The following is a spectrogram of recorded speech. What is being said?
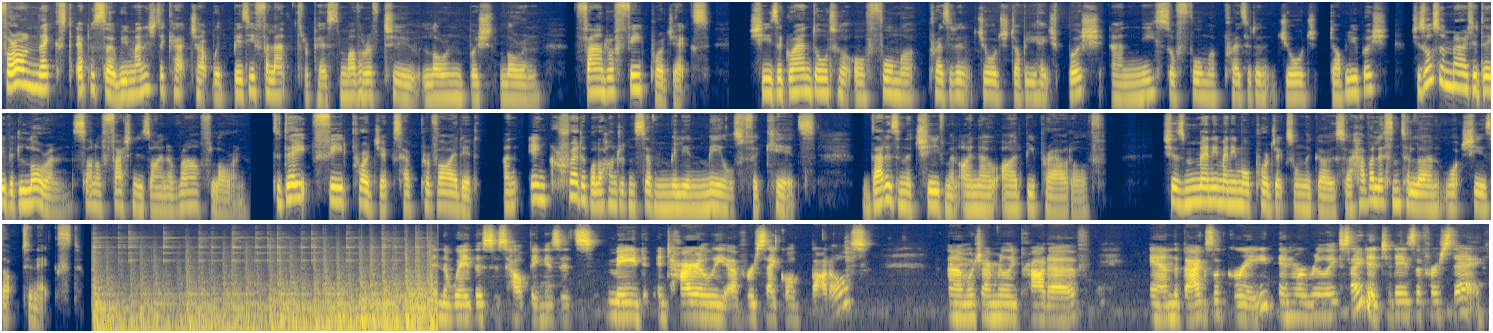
For our next episode, we managed to catch up with busy philanthropist, mother of two, Lauren Bush Lauren, founder of Feed Projects. She's a granddaughter of former President George W.H. Bush and niece of former President George W. Bush. She's also married to David Lauren, son of fashion designer Ralph Lauren. To date, Feed Projects have provided an incredible 107 million meals for kids. That is an achievement I know I'd be proud of. She has many, many more projects on the go, so have a listen to learn what she is up to next. And the way this is helping is it's made entirely of recycled bottles, um, which I'm really proud of. And the bags look great, and we're really excited. Today's the first day.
